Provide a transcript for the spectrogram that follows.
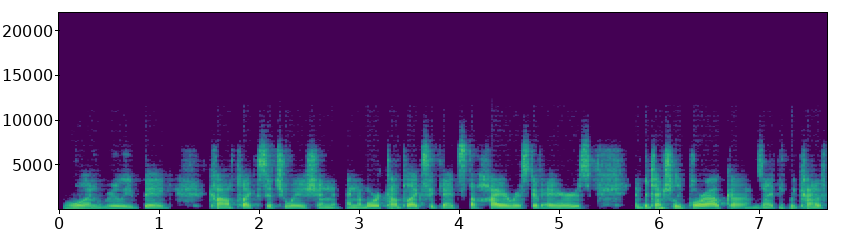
one really big, complex situation. And the more complex it gets, the higher risk of errors and potentially poor outcomes. And I think we kind of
